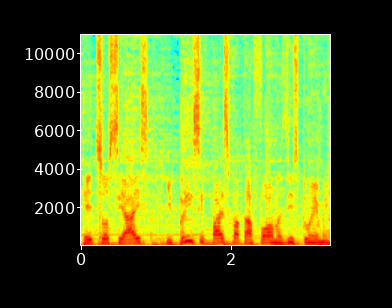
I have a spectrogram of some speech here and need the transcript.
redes sociais e principais plataformas de streaming.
